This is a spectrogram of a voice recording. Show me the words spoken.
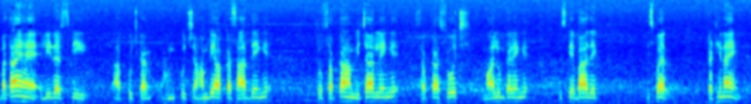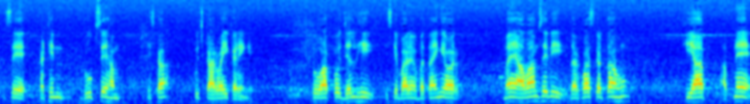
बताए हैं लीडर्स की, आप कुछ कर, हम कुछ, हम भी आपका साथ देंगे तो सबका हम विचार लेंगे, सबका सोच मालूम करेंगे, उसके बाद एक, इस पर कठिनाई से, कठिन रूप से हम इसका कुछ कार्रवाई करेंगे। तो आपको जल्द ही इसके बारे में बताएँगे और मैं आवाम से भी दरख्वास्त करता हूँ कि आप अपने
